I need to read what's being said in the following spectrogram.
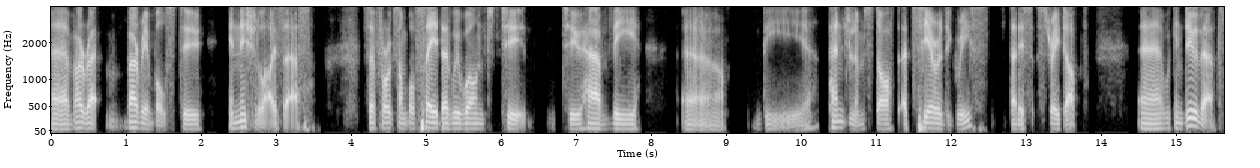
uh, vari variables to initialize as. So for example, say that we want to to have the uh, the pendulum start at zero degrees, that is straight up. Uh, we can do that.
